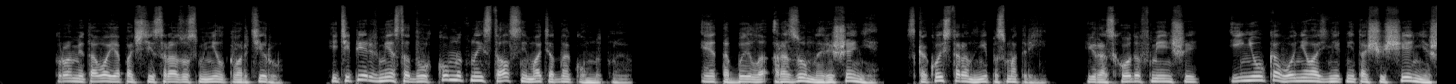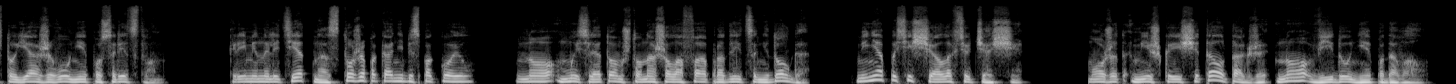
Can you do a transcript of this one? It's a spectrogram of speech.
Кроме того, я почти сразу сменил квартиру, и теперь вместо двухкомнатной стал снимать однокомнатную. Это было разумное решение, с какой стороны ни посмотри. И расходов меньше, и ни у кого не возникнет ощущения, что я живу не по средствам. Криминалитет нас тоже пока не беспокоил, но мысль о том, что наша лафа продлится недолго, меня посещала все чаще. Может, Мишка и считал так же, но виду не подавал.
